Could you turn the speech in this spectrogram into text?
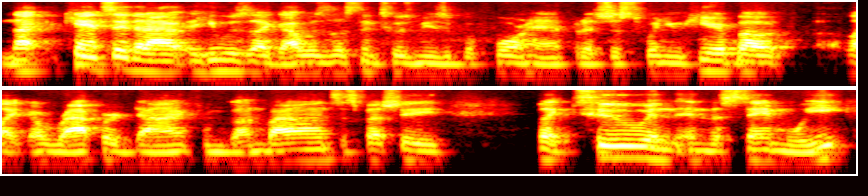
not can't say that I, he was like I was listening to his music beforehand, but it's just when you hear about like a rapper dying from gun violence, especially like two in, in the same week,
